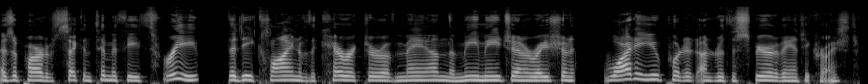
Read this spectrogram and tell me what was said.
as a part of 2 Timothy 3, the decline of the character of man, the me me generation. Why do you put it under the spirit of Antichrist?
